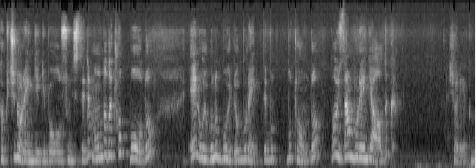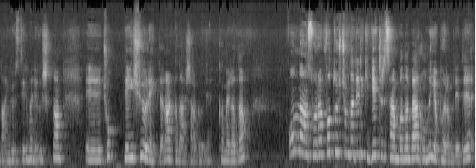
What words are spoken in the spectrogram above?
cappuccino rengi gibi olsun istedim. Onda da çok boğdu. En uygunu buydu. Bu renkti. Bu, bu tondu. O yüzden bu rengi aldık. Şöyle yakından göstereyim. Hani ışıktan e, çok değişiyor renkler arkadaşlar böyle kamerada. Ondan sonra Fatoş'cum da dedi ki getirsen bana ben onu yaparım dedi.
